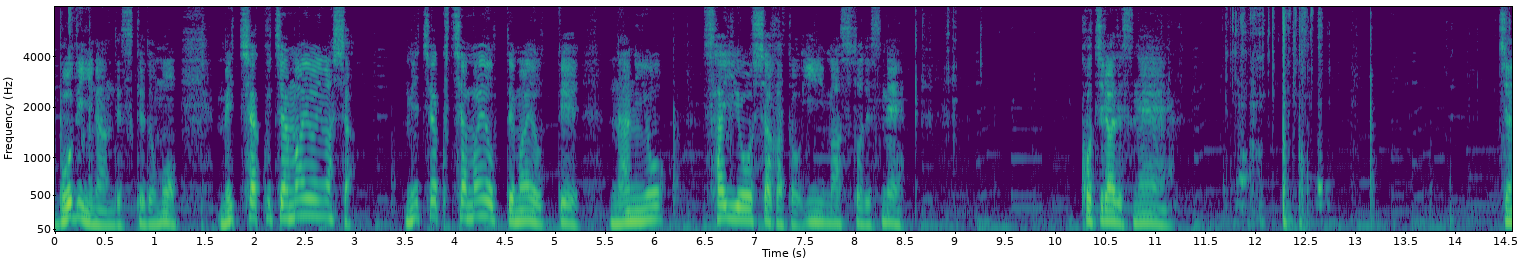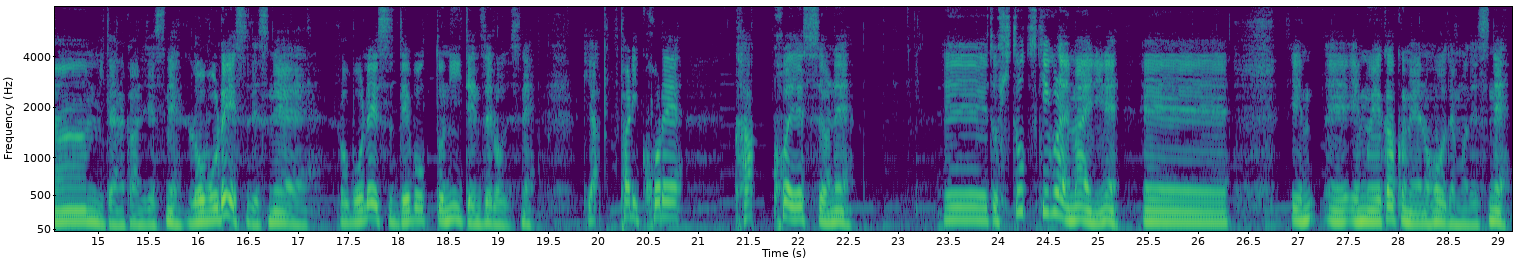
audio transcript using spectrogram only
ボディなんですけども、めちゃくちゃ迷いました。めちゃくちゃ迷って迷って何を採用したかと言いますとですね、こちらですね。じゃーんみたいな感じですね。ロボレースですね。ロボレースデボット2.0ですね。やっぱりこれ、かっこいいですよね。えっ、ー、と、一月ぐらい前にね、えー、M、MA 革命の方でもですね、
